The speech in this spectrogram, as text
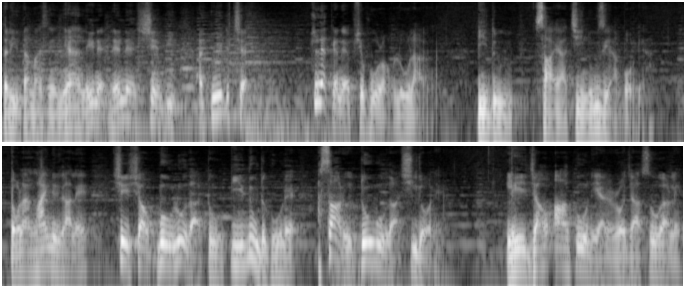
တတိတမန်စင်ညံလေးနဲ့နည်းနည်းရှင်ပြီးအတွေးတစ်ချက်လှက်ကနေဖြစ်ဖို့တော့လိုလာတယ်ပြည်သူစာယာကြည်နူးစရာပေါ့ဗျာဒေါ်လာလိုင်းတွေကလည်းရှေ့လျှောက်ပို့လို့သာတူပြည်သူတကူနဲ့အစတွေတိုးဖို့သာရှိတော့တယ်လေချောင်းအားကိုနေရတဲ့ရောဂျာဆိုးကလည်း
